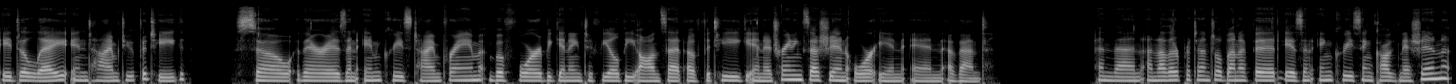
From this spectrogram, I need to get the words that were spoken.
a delay in time to fatigue. So, there is an increased time frame before beginning to feel the onset of fatigue in a training session or in an event. And then another potential benefit is an increase in cognition,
